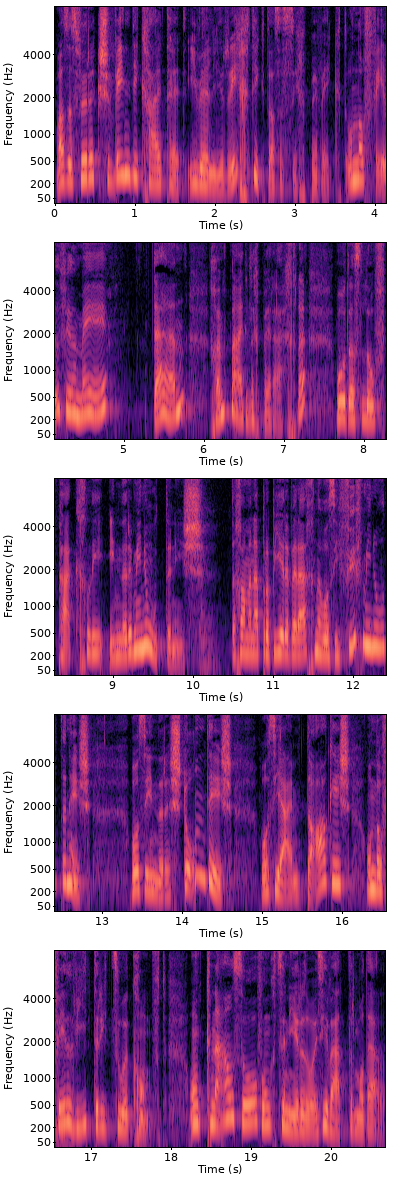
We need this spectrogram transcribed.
was es für eine Geschwindigkeit hat, in welche Richtung das es sich bewegt und noch viel, viel mehr, dann könnte man eigentlich berechnen, wo das Luftpäckchen in einer Minute ist. Dann kann man auch probieren berechnen, wo sie fünf Minuten ist, wo sie in einer Stunde ist, wo sie einem Tag ist und noch viel weiter in Zukunft. Und genau so funktionieren unsere Wettermodelle.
